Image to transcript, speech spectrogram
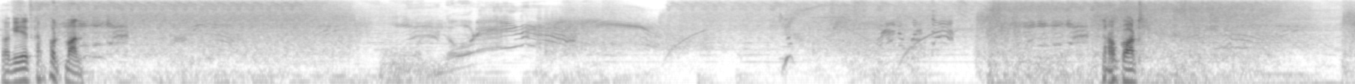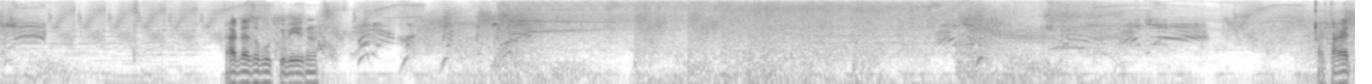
So, geh jetzt kaputt, Mann. Oh Gott. Das wäre so gut gewesen. Ich da jetzt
